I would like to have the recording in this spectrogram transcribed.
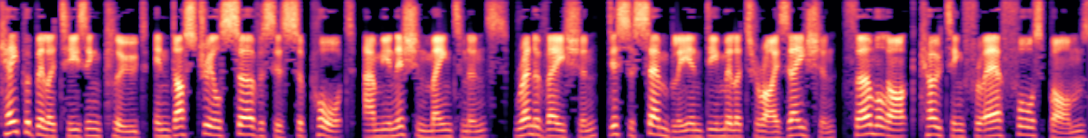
Capabilities include, industrial services support, ammunition maintenance, renovation, disassembly and demilitarization, thermal arc coating for Air Force bombs,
